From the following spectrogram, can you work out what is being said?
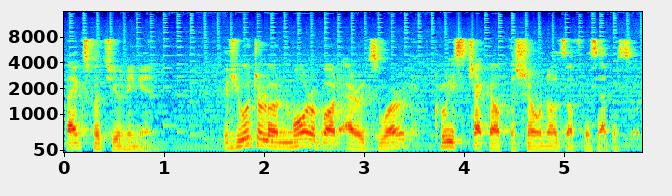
Thanks for tuning in. If you want to learn more about Eric's work, please check out the show notes of this episode.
